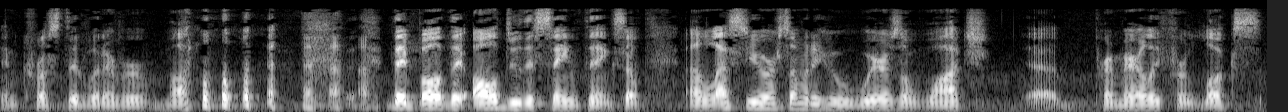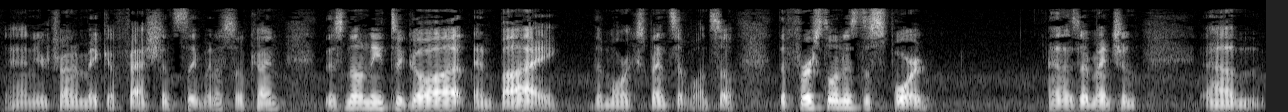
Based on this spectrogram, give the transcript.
encrusted whatever model, they both they all do the same thing. So unless you are somebody who wears a watch uh, primarily for looks and you're trying to make a fashion statement of some kind, there's no need to go out and buy the more expensive one. So the first one is the sport, and as I mentioned. Um,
